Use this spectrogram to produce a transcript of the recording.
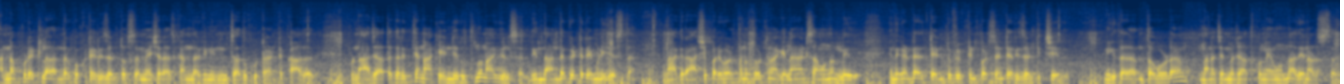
అన్నప్పుడు ఎట్లా అందరికి ఒకటే రిజల్ట్ వస్తుంది. మేషరాశికి అందరికీ నేను చదువుకుంటా అంటే కాదు అది. ఇప్పుడు నా జాతకరీత్యా నాకేం జరుగుతుందో నాకు తెలుస్తుంది. నేను దాని తగ్గట్టే రెమెడీ చేస్తాను నాకు రాశి పరివర్తనతోటి నాకు ఎలాంటి సంబంధం లేదు. ఎందుకంటే అది టెన్ టు ఫిఫ్టీన్ పర్సెంటే రిజల్ట్ ఇచ్చేది. మిగతాదంతా కూడా మన జన్మజాతకంలో ఏముందో అదే నడుస్తుంది.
